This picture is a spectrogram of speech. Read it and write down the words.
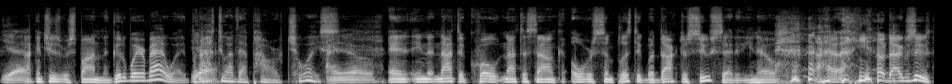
Yeah. I can choose to respond in a good way or bad way, but I Yeah. still have that power of choice. I know. And, and not to quote, not to sound oversimplistic, but Dr. Seuss said it. You know, I have, you know, Dr. Seuss.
